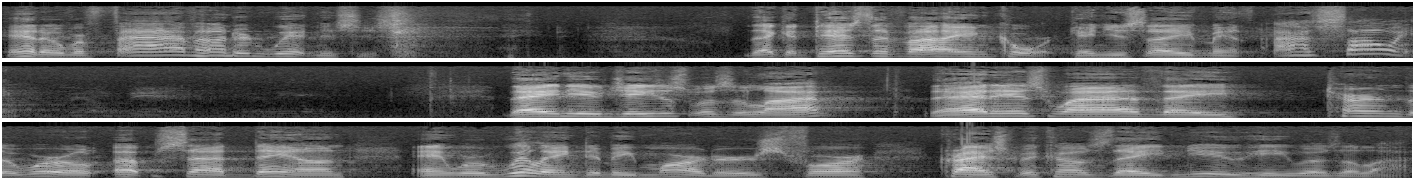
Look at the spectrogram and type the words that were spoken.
had over 500 witnesses that could testify in court. Can you say amen? I saw him. They knew Jesus was alive. That is why they turned the world upside down and were willing to be martyrs for Christ because they knew he was alive.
